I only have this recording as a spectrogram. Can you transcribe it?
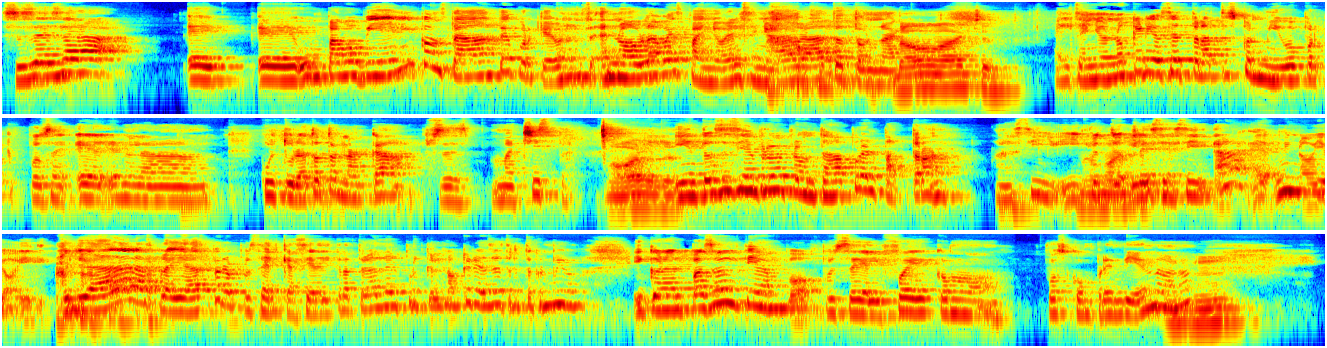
Entonces, ese era eh, eh, un pago bien inconstante porque o sea, no hablaba español, el señor hablaba totonaco. No manches. El señor no quería hacer tratos conmigo porque, pues, eh, en la cultura totonaca, pues, es machista. Órale. Y entonces siempre me preguntaba por el patrón. Así, y No pues yo le decía así, ah, eh, mi novio, y pues yo era de las playeras, pero pues el que hacía el trato era de él porque él no quería hacer trato conmigo. Y con el paso del tiempo, pues él fue como, pues comprendiendo, ¿no?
